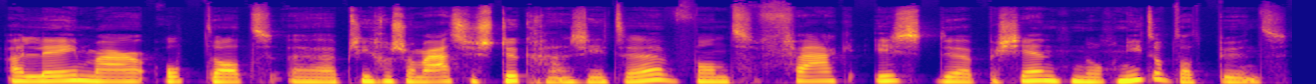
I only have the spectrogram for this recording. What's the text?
alleen maar op dat uh, psychosomatische stuk gaan zitten, want vaak is de patiënt nog niet op dat punt.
